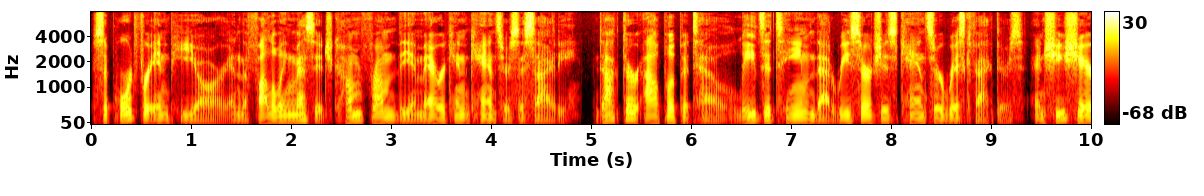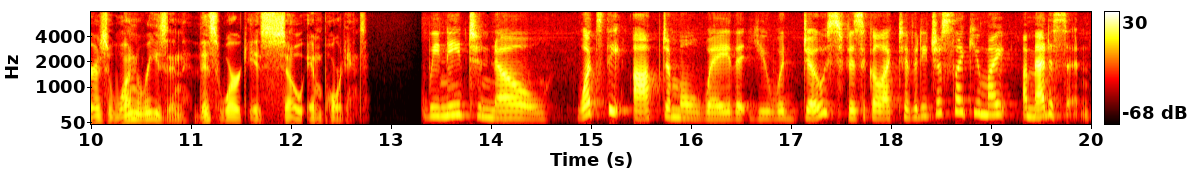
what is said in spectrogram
Support for NPR and the following message come from the American Cancer Society. Dr. Alpa Patel leads a team that researches cancer risk factors, and she shares one reason this work is so important. We need to know what's the optimal way that you would dose physical activity just like you might a medicine.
